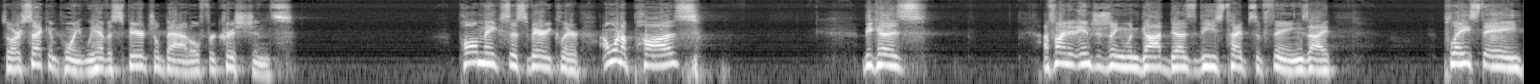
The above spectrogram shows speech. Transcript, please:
So, our second point, we have a spiritual battle for Christians. Paul makes this very clear. I want to pause because I find it interesting when God does these types of things. I placed a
